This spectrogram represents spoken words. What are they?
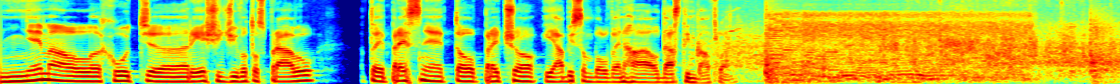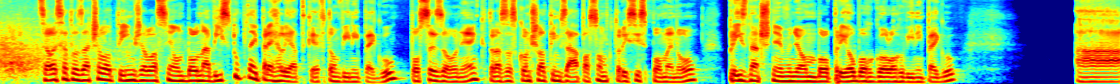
nemal chuť e, riešiť životosprávu. To je presne to, prečo ja by som bol v NHL Dustin Bufflin. Celé sa to začalo tým, že vlastne on bol na výstupnej prehliadke v tom Winnipegu po sezóne, ktorá sa skončila tým zápasom, ktorý si spomenul. Príznačne v ňom bol pri oboch góloch Winnipegu. A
